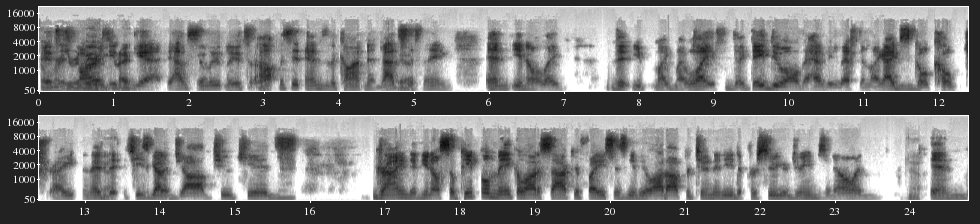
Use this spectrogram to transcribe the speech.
from it's where as far leaving, as you right? can get absolutely it's Yeah. opposite ends of the continent that's Yeah. the thing and you know like the you like my wife like they do all the heavy lifting. Like i just go coach right? And then Yeah. she's got a job two kids grinding you know? So people make a lot of sacrifices give you a lot of opportunity to pursue your dreams you know? And and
